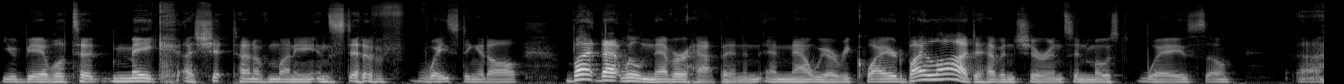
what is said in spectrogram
You'd be able to make a shit ton of money instead of wasting it all. But that will never happen. And, and now we are required by law to have insurance in most ways. So, uh,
